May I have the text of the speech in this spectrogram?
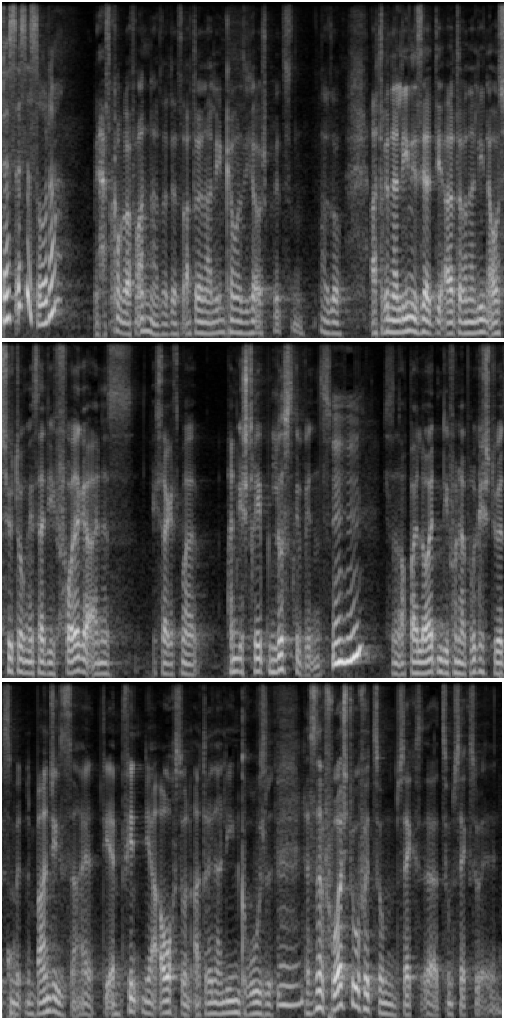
Das ist es, oder? Ja, es kommt darauf an. Also das Adrenalin kann man sich ja auch spritzen. Also Adrenalin ist ja, die Adrenalinausschüttung ist ja die Folge eines, ich sage jetzt mal, angestrebten Lustgewinns. Das sind auch bei Leuten, die von der Brücke stürzen mit einem Bungee-Seil, die empfinden ja auch so einen Adrenalingrusel. Das ist eine Vorstufe zum, Sex, äh, zum Sexuellen.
